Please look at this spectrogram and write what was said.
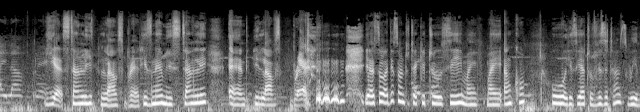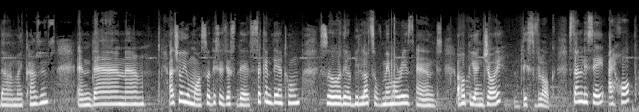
I love bread. Yes, Stanley loves bread. His name is Stanley and he loves bread. yeah, so I just want to take you to see my my uncle who is here to visit us with uh, my cousins and then um, I'll show you more. So this is just the second day at home. So there'll be lots of memories and I hope you enjoy this vlog. Stanley say, I hope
